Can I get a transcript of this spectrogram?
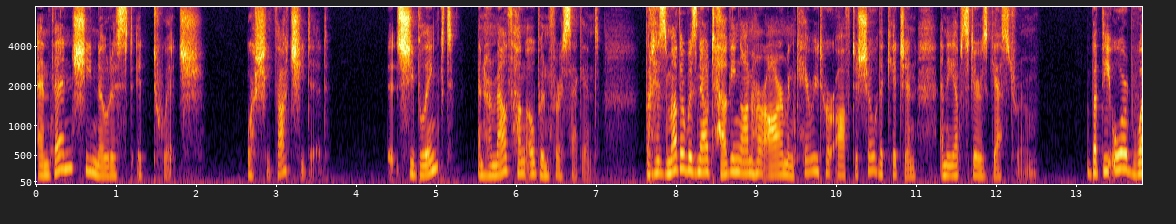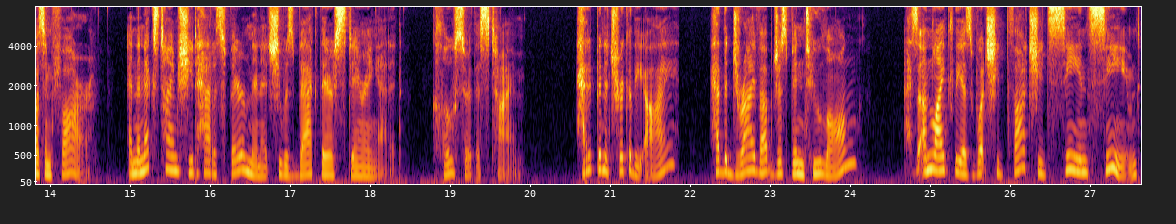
And then she noticed it twitch. Or she thought she did. She blinked, and her mouth hung open for a second. But his mother was now tugging on her arm and carried her off to show the kitchen and the upstairs guest room. But the orb wasn't far, and the next time she'd had a spare minute, she was back there staring at it, Closer this time. Had it been a trick of the eye? Had the drive up just been too long? As unlikely as what she'd thought she'd seen seemed,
